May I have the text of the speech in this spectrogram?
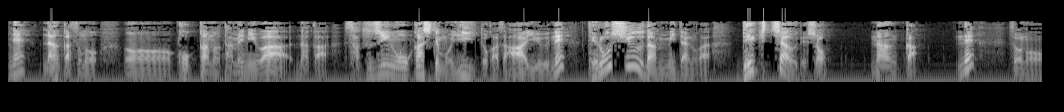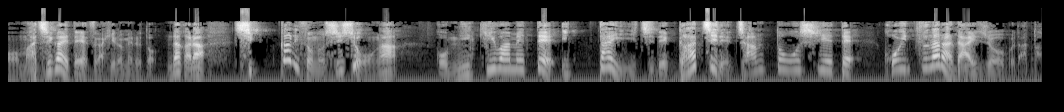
ね、なんかその、国家のためには、なんか、殺人を犯してもいいとかさ、ああいうね、テロ集団みたいのができちゃうでしょなんか。ね。その、間違えたやつが広めると。だから、しっかりその師匠が、こう見極めて、1対1でガチでちゃんと教えて、こいつなら大丈夫だと。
